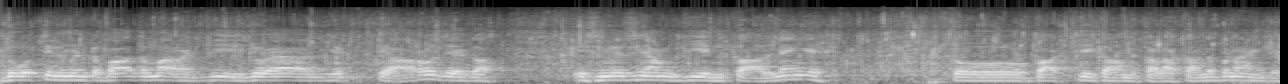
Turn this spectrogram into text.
दो तीन मिनट बाद हमारा घी जो है, ये तैयार हो जाएगा। इसमें से हम घी निकाल लेंगे तो बाकी का हम कलाकंद बनाएँगे।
